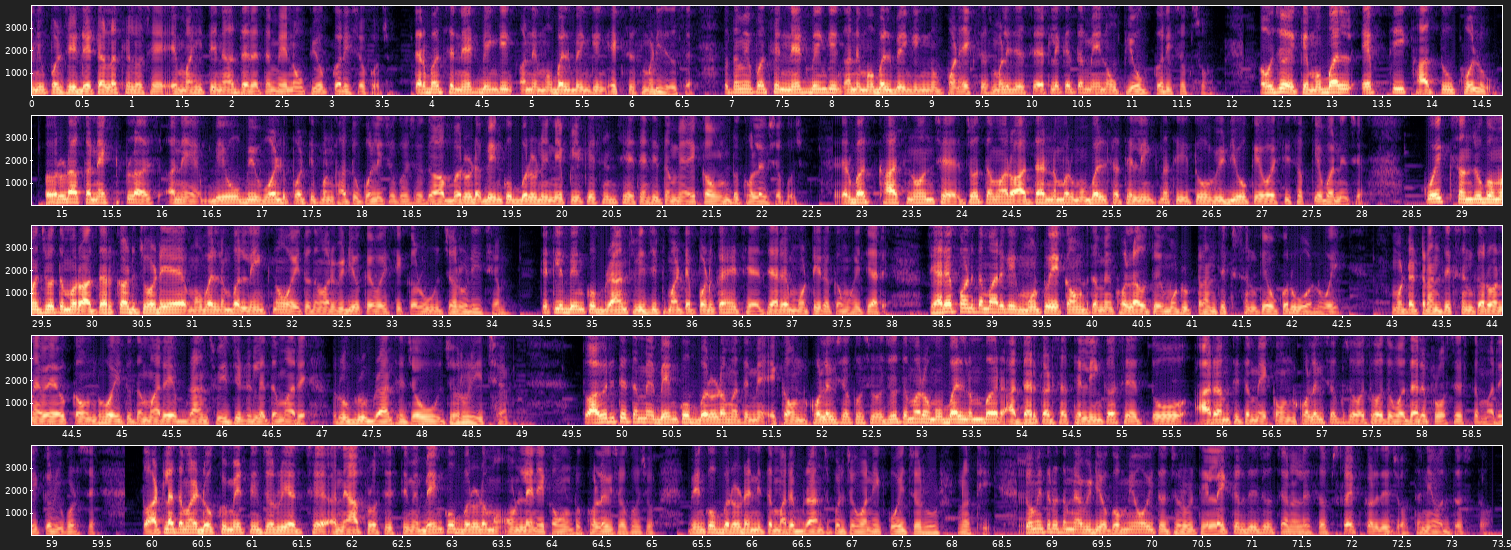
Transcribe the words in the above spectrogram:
એની ઉપર જે ડેટા લખેલો છે, એ માહિતીના આધારે તમે એનો ઉપયોગ કરી શકો છો. ત્યારબાદ છે નેટ બેન્કિંગ અને મોબાઈલ બેન્કિંગ એક્સેસ મળી જશે. તો તમે પછી નેટ બેન્કિંગ અને મોબાઈલ બેન્કિંગનો પણ એક્સેસ મળી જશે, એટલે કે તમે એનો ઉપયોગ કરી શકશો. હવે જોઈએ કે મોબાઈલ એપથી ખાતું ખોલવું. બરોડા કનેક્ટ પ્લસ અને બીઓબી વર્લ્ડ પરથી પણ ખાતું ખોલી શકો છો. તો આ બરોડા બેંક ઓફ બરોડાની એપ્લિકેશન છે, ત્યાંથી તમે એકાઉન્ટ ખોલાવી શકો છો. ત્યારબાદ ખાસ નોંધ છે, જો તમારો આધાર નંબર મોબાઈલ સાથે લિંક નથી, તો વીડિયો કેવાયસી શક્ય બને છે. કોઈક સંજોગોમાં જો તમારો આધાર કાર્ડ જોડે મોબાઈલ નંબર લિંક ન હોય તો તમારે વીડિયો કેવાયસી કરવું જરૂરી છે. કેટલી બેંકો બ્રાન્ચ વિઝિટ માટે પણ કહે છે, જ્યારે મોટી રકમ હોય ત્યારે. જ્યારે પણ તમારે કંઈક મોટું એકાઉન્ટ તમે ખોલાવતું હોય, મોટું ટ્રાન્ઝેક્શન કે એવું કરવાનું હોય, મોટા ટ્રાન્ઝેક્શન કરવાના એવા એકાઉન્ટ હોય, તો તમારે બ્રાન્ચ વિઝિટ એટલે તમારે રૂબરૂ બ્રાન્ચે જવું જરૂરી છે. તો આવી રીતે તમે બેંક ઓફ બરોડામાં તમે એકાઉન્ટ ખોલાવી શકો છો. જો તમારો મોબાઈલ નંબર આધાર કાર્ડ સાથે લિંક હશે, તો આરામથી તમે એકાઉન્ટ ખોલાવી શકશો અથવા તો વધારે પ્રોસેસ તમારે કરવી પડશે. તો આટલા તમારે ડોક્યુમેન્ટની જરૂરિયાત છે અને આ પ્રોસેસથી મેં બેંક ઓફ બરોડામાં ઓનલાઈન એકાઉન્ટ ખોલાવી શકો છો. બેંક ઓફ બરોડાની તમારે બ્રાન્ચ પર જવાની કોઈ જરૂર નથી. જો મિત્રો તમને આ વીડિયો ગમ્યો હોય તો જરૂરથી લાઇક કરી દેજો ચેનલને સબસ્ક્રાઈબ કરી દેજો. ધન્યવાદ દોસ્તો.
